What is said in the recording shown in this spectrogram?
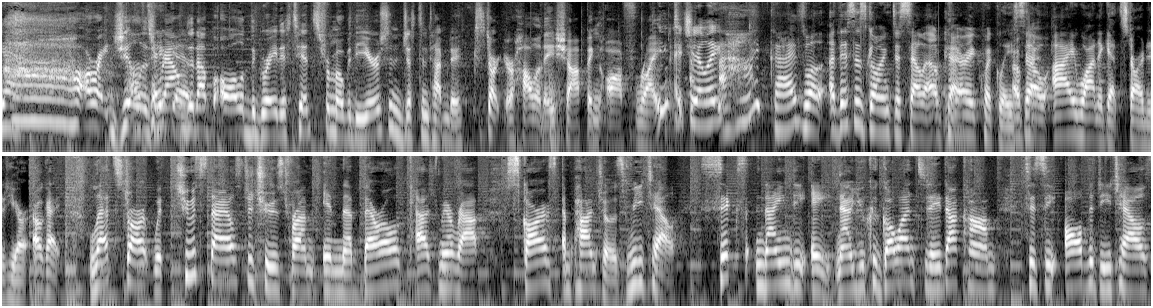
Ah, all right, Jill I'll has rounded it. up all of the greatest hits from over the years and just in time to start your holiday shopping off right. Hi, Chili. Hi, guys. Well, uh, this is going to sell out Okay. very quickly, Okay. so I want to get started here. Okay, let's start with two styles to choose from in the Beryl Cashmere Wrap scarves and ponchos. Retail. $6.98. Now you could go on today.com to see all the details.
